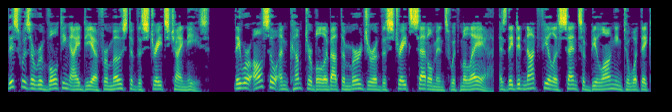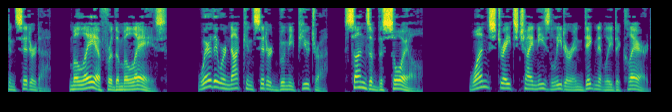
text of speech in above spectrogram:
This was a revolting idea for most of the Straits Chinese. They were also uncomfortable about the merger of the Straits settlements with Malaya, as they did not feel a sense of belonging to what they considered a Malaya for the Malays, where they were not considered Bumiputra, sons of the soil. One Straits Chinese leader indignantly declared,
